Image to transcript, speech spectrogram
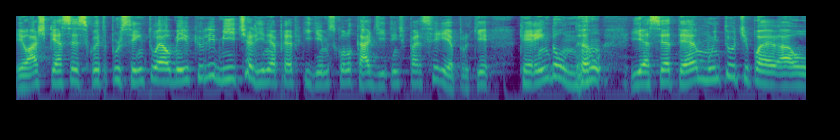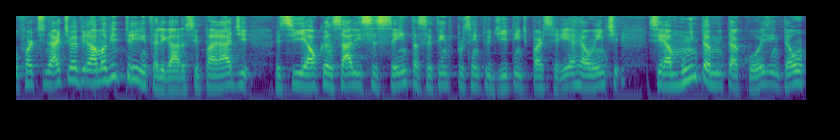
Eu acho que essa 50% é meio que o limite ali, né, pra Epic Games colocar de item de parceria, porque, querendo ou não, ia ser até muito, tipo, a, a, o Fortnite vai virar uma vitrine, tá ligado? Se parar de, se alcançar ali 60, 70% de item de parceria, realmente será muita, muita coisa, então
